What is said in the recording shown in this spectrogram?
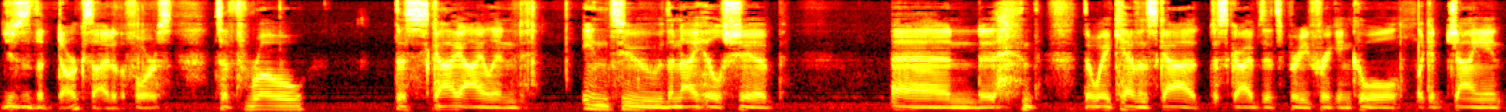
uses the dark side of the force to throw the sky island into the Nihil ship. And the way Cavan Scott describes it's pretty freaking cool. Like a giant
